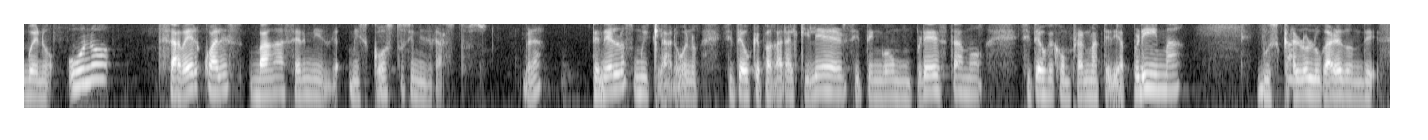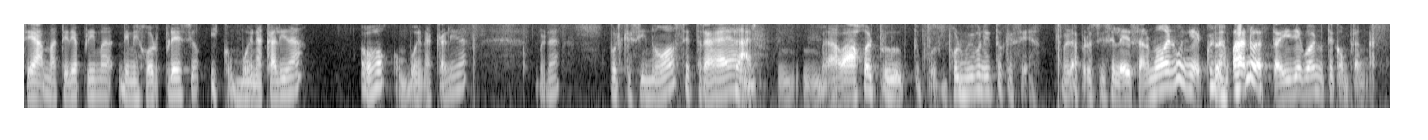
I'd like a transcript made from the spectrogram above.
Bueno, uno, saber cuáles van a ser mis, mis costos y mis gastos, ¿verdad? Tenerlos muy claro. Bueno, si tengo que pagar alquiler, si tengo un préstamo, si tengo que comprar materia prima, buscar los lugares donde sea materia prima de mejor precio y con buena calidad. Ojo, con buena calidad, ¿verdad? Porque si no, se trae abajo el producto, por, muy bonito que sea, ¿verdad? Pero si se le desarmó el muñeco en la mano, hasta ahí llegó y no te compran más.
